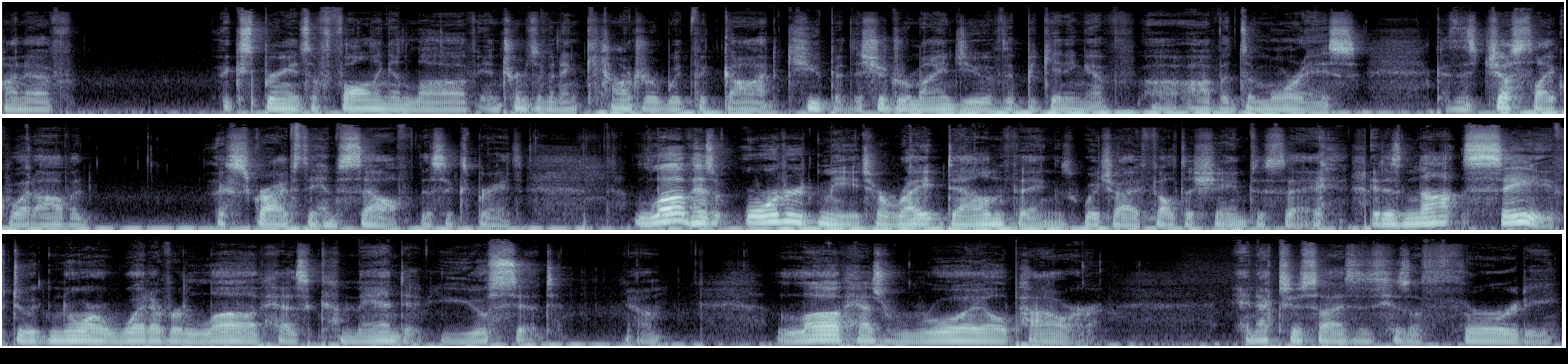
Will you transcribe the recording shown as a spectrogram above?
kind of experience of falling in love in terms of an encounter with the god Cupid. This should remind you of the beginning of uh, Ovid's Amores, because it's just like what Ovid ascribes to himself, this experience. Love has ordered me to write down things which I felt ashamed to say. It is not safe to ignore whatever love has commanded. Jusit. You know? Love has royal power and exercises his authority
